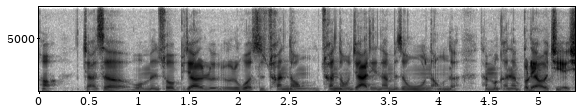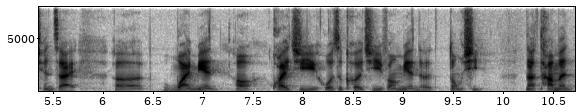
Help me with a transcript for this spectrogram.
啊。哦假设我们说比较，如如果是传统传统家庭，他们是务农的，他们可能不了解现在呃外面哦会计或是科技方面的东西，那他们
